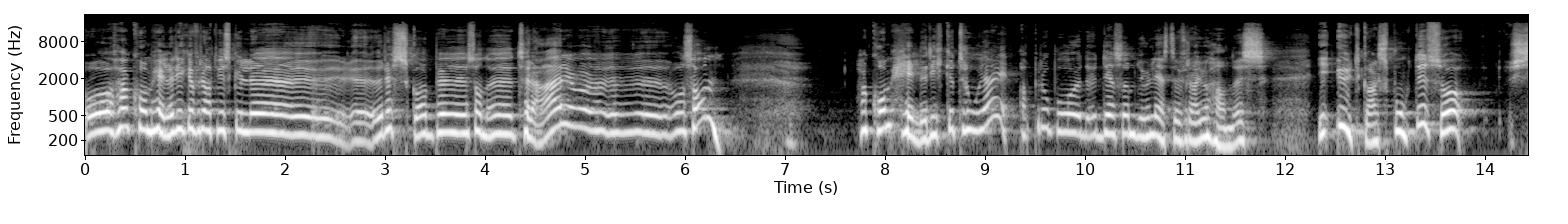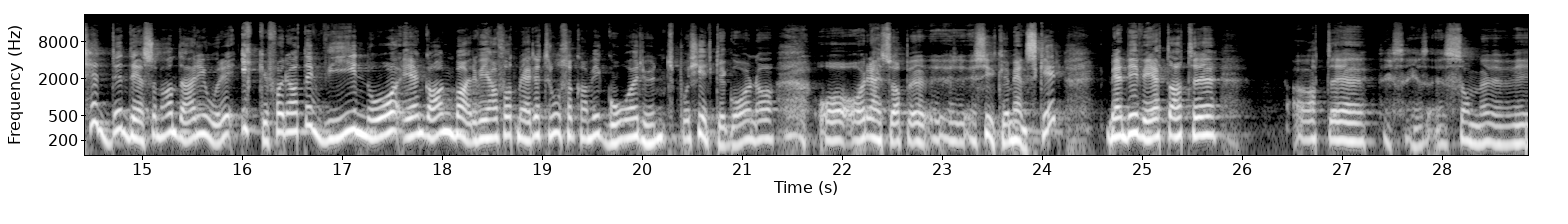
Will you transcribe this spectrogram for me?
Og han kom heller ikke for at vi skulle eh, røske opp eh, sånne trær eh, og sånn. Han kom heller ikke, tror jeg, apropos det som du leste fra Johannes. I utgangspunktet så skjedde det som han der gjorde, ikke for at vi nå en gang, bare vi har fått mer tro, så kan vi gå rundt på kirkegården og, og, og reise opp syke mennesker. Men vi vet at at eh, som vi,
